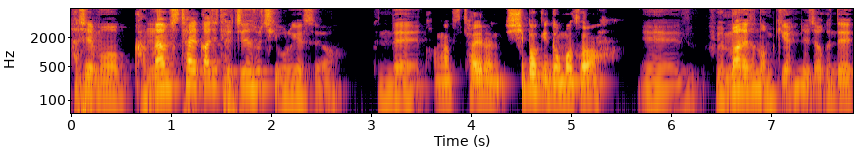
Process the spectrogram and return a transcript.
사실 뭐 강남 스타일까지 될지는 솔직히 모르겠어요. 근데 강남 스타일은 10억이 넘어서 예, 웬만해서 넘기가 힘들죠. 근데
